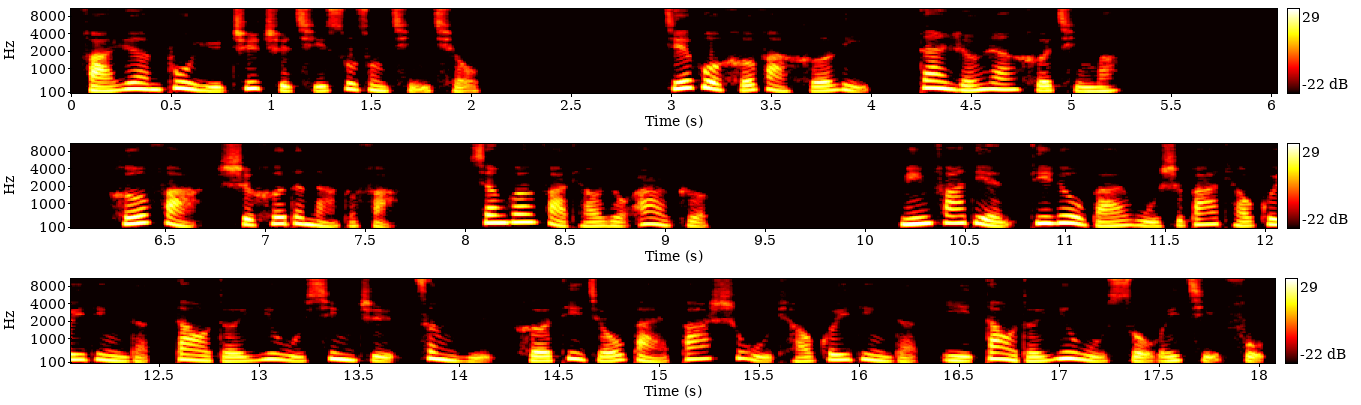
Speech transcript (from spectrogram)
法院不予支持其诉讼请求。结果合法合理，但仍然合情吗？合法是喝的哪个法？相关法条有二个。民法典第六百五十八条规定的道德义务性质赠与和第九百八十五条规定的以道德义务所为给付。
